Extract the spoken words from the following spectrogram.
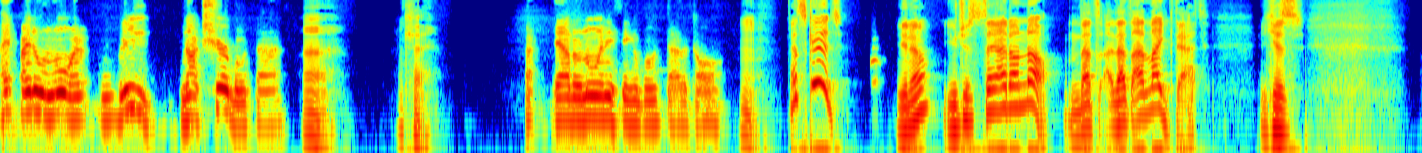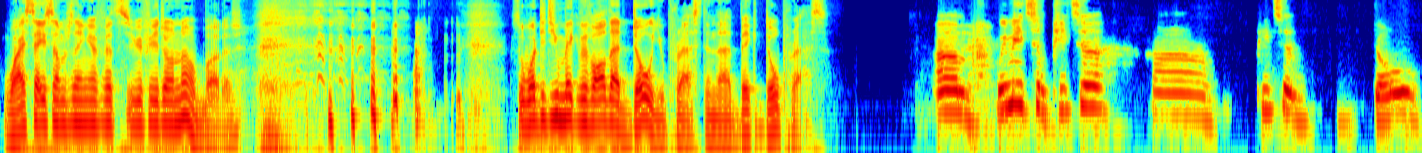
I, I don't know. I'm really not sure about that. Ah. Okay. Yeah, I don't know anything about that at all. That's good. You know, you just say I don't know. That's that's I like that because why say something if it's if you don't know about it? so what did you make with all that dough you pressed in that big dough press? Um, we made some pizza, uh, pizza dough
